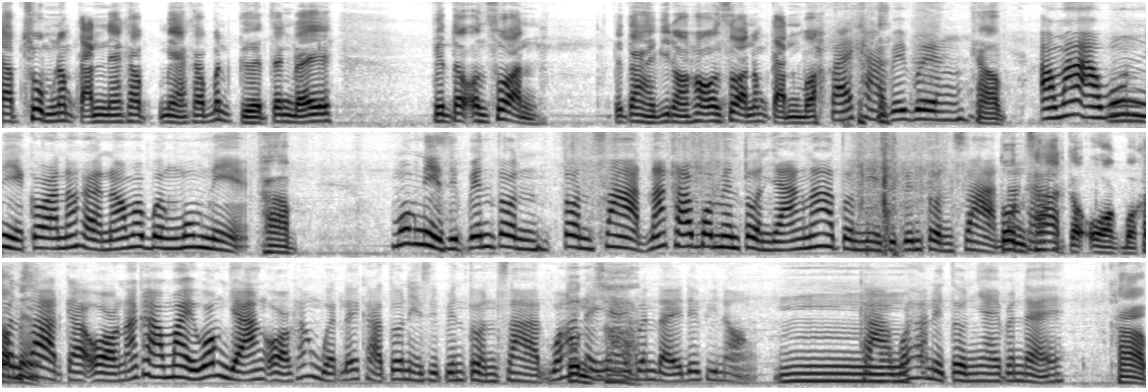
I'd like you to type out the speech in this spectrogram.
รับชมน้กันนะครับ แม่ครับมันเกิดจังได เป็นตาอ่อนซ้อนเป็นตาให้พี่น้องเฮาอ่อนซ้อนน้กันบ่ไปค่ะไปเบิงครับ เอามาเอามุมนี้ก่อนเนาะคะเนาะมาเบิงมุมนี้ครับมุมนี้สิเป็นต้นต้นศาสตร์นะคะบ่แม่นต้นยางหน้าต้นนี้สิเป็นต้นศาสตร์ต้นนะคะชาติก็ออกบ่ครับต้นแม่ศาสตร์ก็ออกนะคะไม้ว่องยางออกทั้งเบิดเลยค่ะตัวนี้สิเป็นต้นศาสตร์ว่าต้ทันนได้ใหญ่ศาสตร์ปานใดเด้อพี่น้องอืมค่ะว่าทันได้ต้นใหญ่ปานใดครับ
